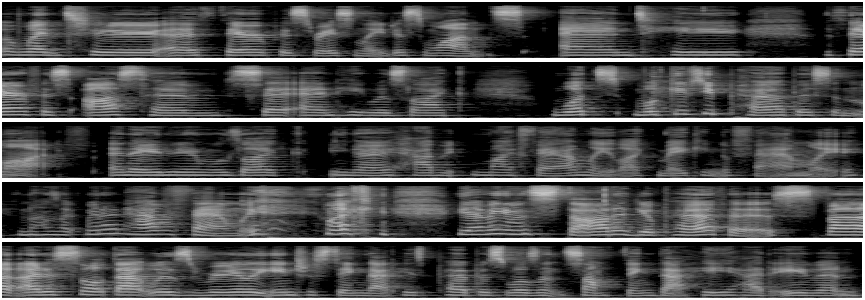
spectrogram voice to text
went to a therapist recently, just once, and he the therapist asked him, and he was like, "What's what gives you purpose in life?" And Adrian was like, you know, having my family, like making a family. And I was like, we don't have a family. like, you haven't even started your purpose. But I just thought that was really interesting that his purpose wasn't something that he had even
